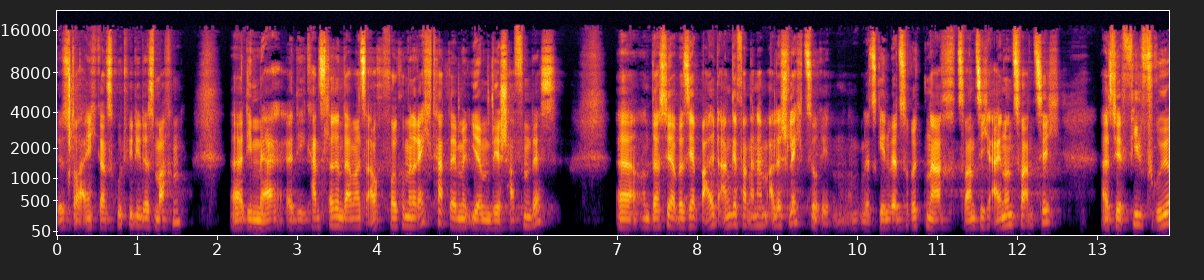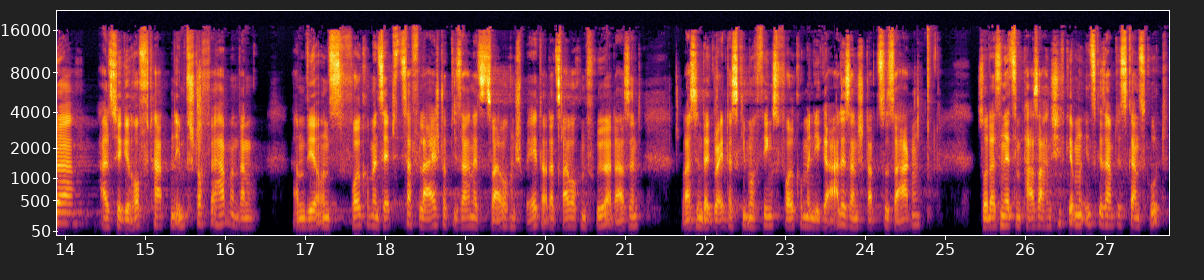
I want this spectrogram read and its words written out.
das ist doch eigentlich ganz gut, wie die das machen. Äh, die, Mer die Kanzlerin damals auch vollkommen recht hatte mit ihrem Wir schaffen das. Äh, und dass wir aber sehr bald angefangen haben, alles schlecht zu reden. Und jetzt gehen wir zurück nach 2021, als wir viel früher, als wir gehofft hatten, Impfstoffe haben. Und dann haben wir uns vollkommen selbst zerfleischt, ob die Sachen jetzt zwei Wochen später oder zwei Wochen früher da sind, was in der Greater Scheme of Things vollkommen egal ist, anstatt zu sagen, so, da sind jetzt ein paar Sachen schiefgegangen und insgesamt ist ganz gut.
